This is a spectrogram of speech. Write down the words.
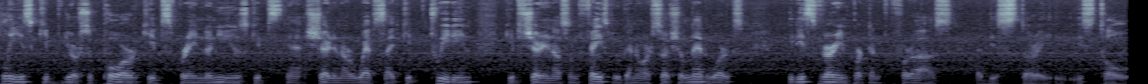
please keep your support, keep spreading the news, keep uh, sharing our website, keep tweeting, keep sharing us on Facebook and our social networks. It is very important for us that this story is told,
